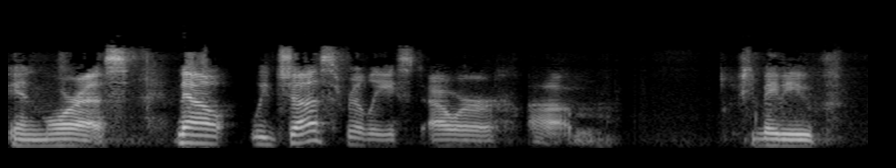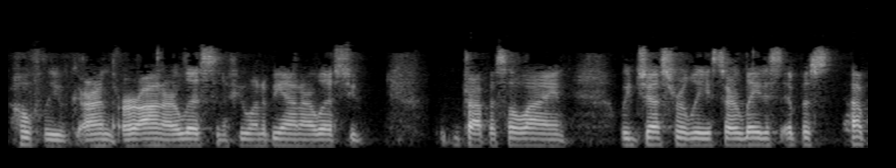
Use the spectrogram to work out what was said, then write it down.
in Morris. Now we just released our um, maybe hopefully you're on, on our list, and if you want to be on our list, you drop us a line. We just released our latest episode,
